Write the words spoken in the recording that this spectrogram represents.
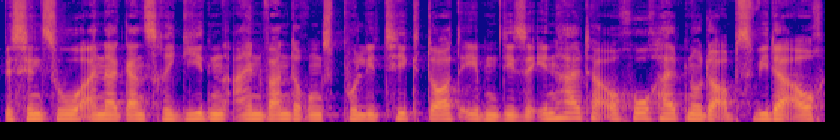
bis hin zu einer ganz rigiden Einwanderungspolitik dort eben diese Inhalte auch hochhalten oder ob es wieder auch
